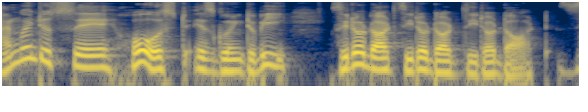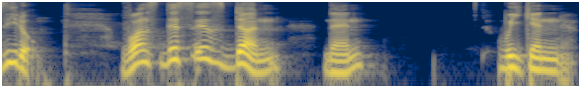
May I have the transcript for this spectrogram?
I'm going to say host is going to be 0.0.0.0. Once this is done, then we can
